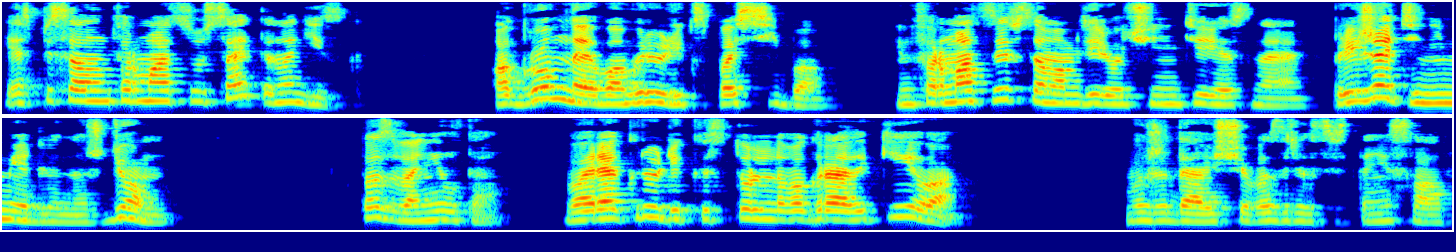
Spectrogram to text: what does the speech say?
Я списал информацию с сайта на диск. Огромное вам, Рюрик, спасибо. Информация в самом деле очень интересная. Приезжайте немедленно, ждем. Кто звонил-то? Варяг Рюрик из Стольного Града Киева? Выжидающе возрился Станислав.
